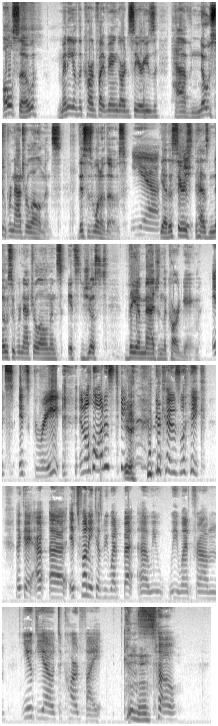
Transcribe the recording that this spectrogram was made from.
Also, many of the Cardfight Vanguard series have no supernatural elements. This is one of those. yeah Yeah, this series It- has no supernatural elements, it's just they imagine the card game. it's it's great in all honesty Yeah. because like okay uh, uh it's funny because we went back uh we we went from yu-gi-oh to card fight and so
